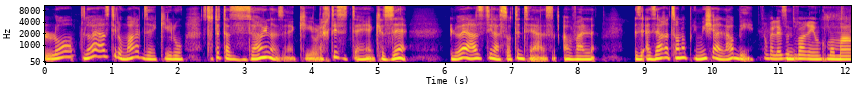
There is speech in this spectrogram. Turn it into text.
לא, לא העזתי לומר את זה, כאילו, לעשות את הזין הזה, כאילו, לכתי כזה. לא העזתי לעשות את זה אז, אבל זה, זה הרצון הפנימי שעלה בי. אבל איזה דברים, כמו מה?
